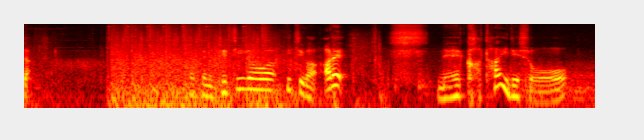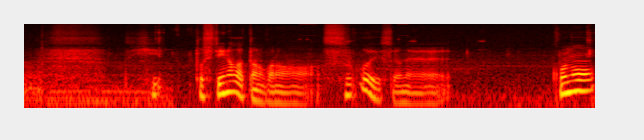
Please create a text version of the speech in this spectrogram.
ちだ。だってね、敵の位置が、あれ？ね硬いでしょ？ヒットしていなかったのかな？すごいですよね。この、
